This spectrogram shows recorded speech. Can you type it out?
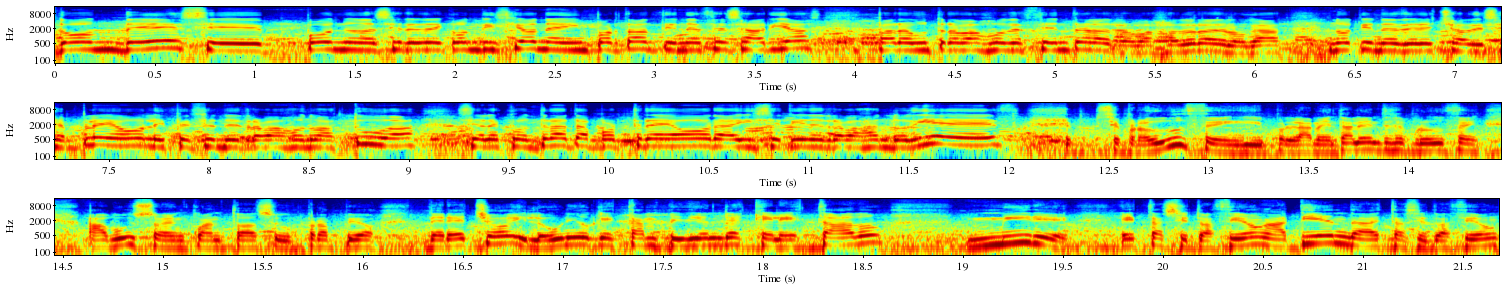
donde se pone una serie de condiciones importantes y necesarias para un trabajo decente a la trabajadora del hogar. No tiene derecho a desempleo, la inspección de trabajo no actúa, se les contrata por tres horas y se tiene trabajando diez. Se producen y lamentablemente se producen abusos en cuanto a sus propios derechos y lo único que están pidiendo es que el Estado mire esta situación, atienda a esta situación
